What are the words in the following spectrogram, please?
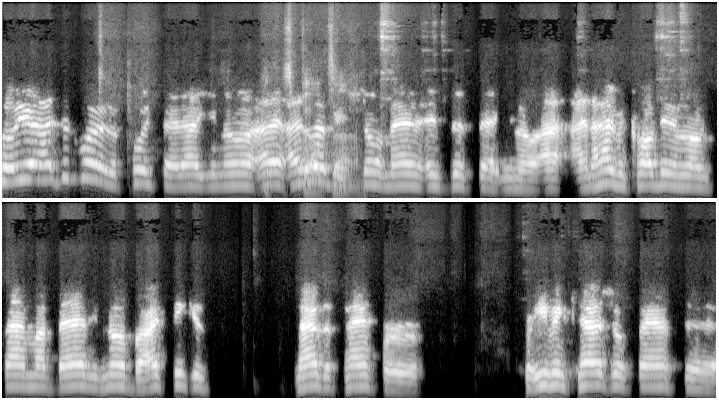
So yeah, I just wanted to point that out. You know, I, I love your show, man. It's just that you know, I and I haven't called in in a long time. My bad, you know, but I think it's now the time for for even casual fans to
